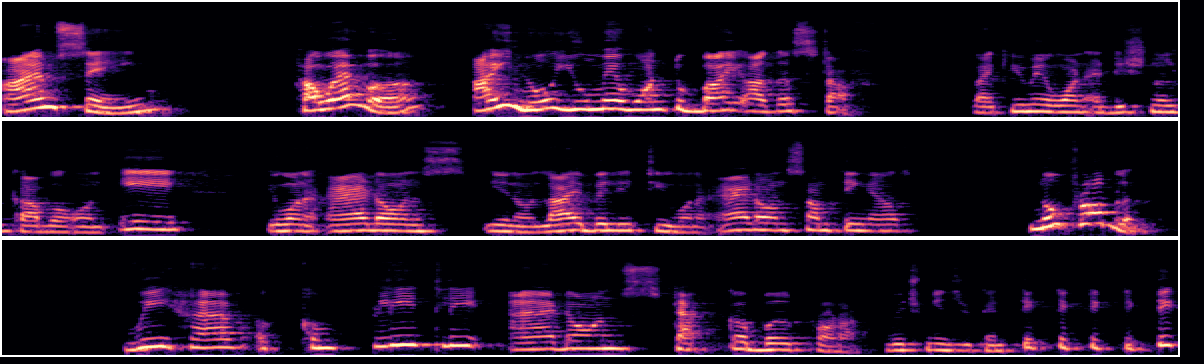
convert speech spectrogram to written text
I'm saying, however, I know you may want to buy other stuff. Like you may want additional cover on A, you want to add on, you know, liability, you want to add on something else. No problem. We have a completely add-on stackable product, which means you can tick, tick, tick, tick, tick,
